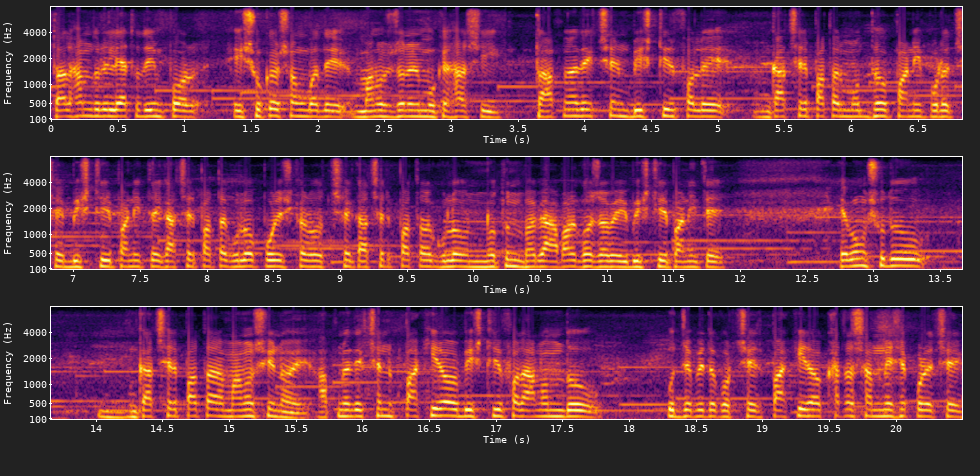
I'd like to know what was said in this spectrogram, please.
তো আলহামদুলিল্লাহ এতদিন পর এই সুখের সংবাদে মানুষজনের মুখে হাসি। তো আপনারা দেখছেন বৃষ্টির ফলে গাছের পাতার মধ্যেও পানি পড়েছে। বৃষ্টির পানিতে গাছের পাতাগুলো পরিষ্কার হচ্ছে। গাছের পাতাগুলো নতুনভাবে আবার গজাবে এই বৃষ্টির পানিতে। এবং শুধু গাছের পাতা মানুষই নয়, আপনারা দেখছেন পাখিরাও বৃষ্টির ফলে আনন্দ উদযাপিত করছে। পাখিরাও খাঁচার সামনে এসে পড়েছে।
